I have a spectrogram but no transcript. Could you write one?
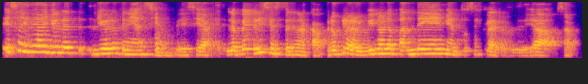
esa idea yo, le, yo la tenía siempre. Decía, la peli se estrena acá, pero claro, vino la pandemia, entonces, claro, ya, o sea,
